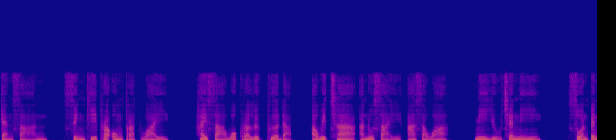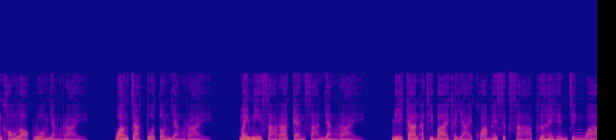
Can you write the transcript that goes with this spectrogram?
แก่นสาร สิ่งที่พระองค์ตรัสไว้ ให้สาวกระลึกเพื่อดับ อวิชชาอนุสัย อาสวะ มีอยู่เช่นนี้ ส่วนเป็นของหลอกลวงอย่างไร ว่างจากตัวตนอย่างไร ไม่มีสาระแก่นสารอย่างไร มีการอธิบายขยายความให้ศึกษาเพื่อให้เห็นจริงว่า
